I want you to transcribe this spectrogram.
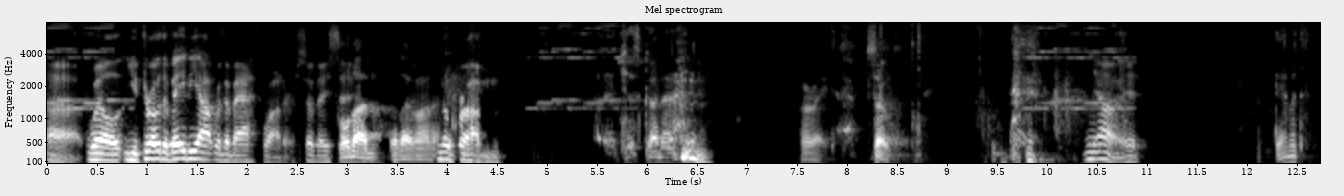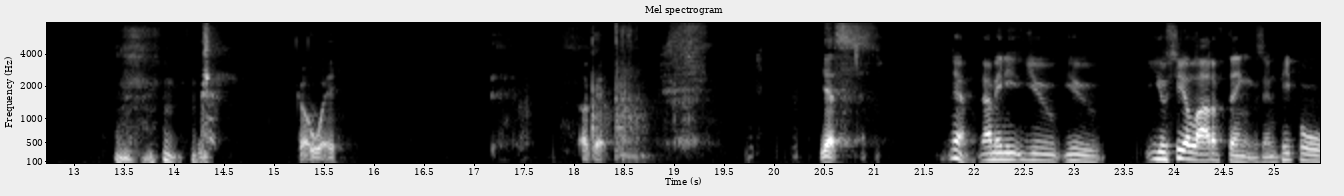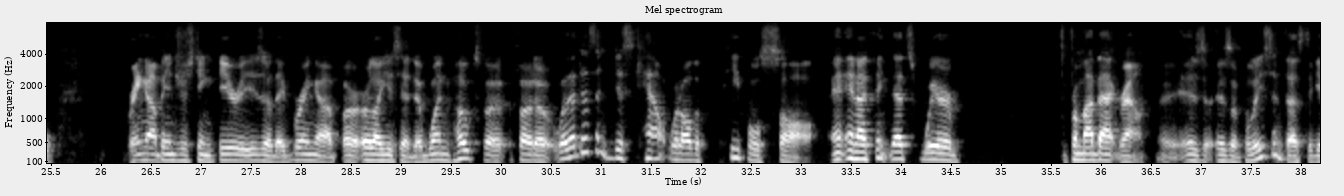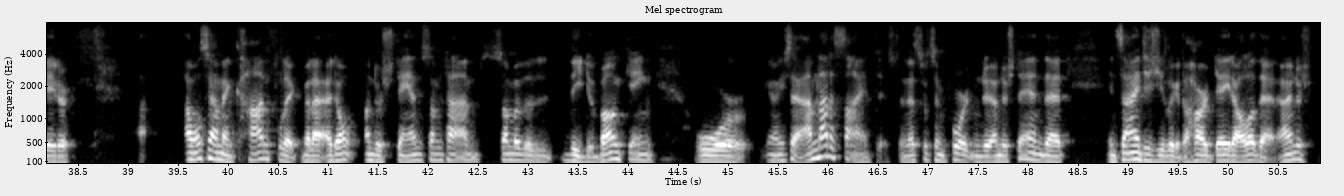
uh, well, you throw the baby out with the bathwater. So they say, hold on, hold on, hold on. No problem. Just gotta, all right. So. no, it. Damn it. Go away. Okay. Yes. Yeah, I mean, you you you see a lot of things, and people bring up interesting theories, or they bring up, or, or like you said, the one hoax pho photo. Well, that doesn't discount what all the people saw, and, and I think that's where, from my background as as a police investigator, I won't say I'm in conflict, but I, I, don't understand sometimes some of the the debunking or you know you say i'm not a scientist and that's what's important to understand that in scientists you look at the hard data all of that. I understand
